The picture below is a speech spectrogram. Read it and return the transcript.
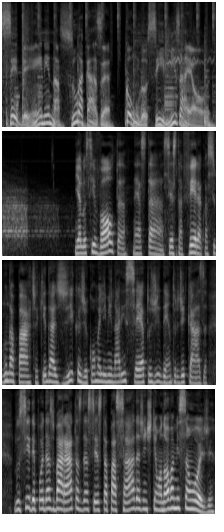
CBN na sua casa, com Luci Misael. E a Luci volta nesta sexta-feira com a segunda parte aqui das dicas de como eliminar insetos de dentro de casa. Luci, depois das baratas da sexta passada, a gente tem uma nova missão hoje.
